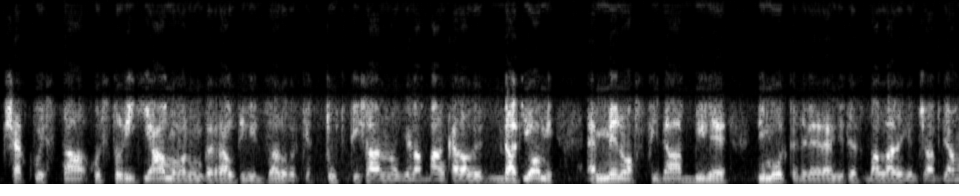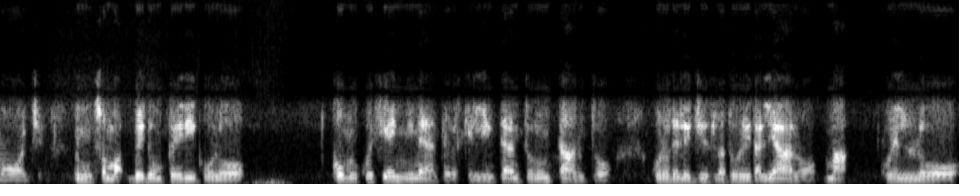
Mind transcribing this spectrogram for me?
c'è questa, questo richiamo ma non verrà utilizzato perché tutti sanno che la banca dati OMI è meno affidabile di molte delle rendite sballate che già abbiamo oggi. Quindi insomma vedo un pericolo comunque sia imminente perché l'intento non tanto quello del legislatore italiano ma quello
